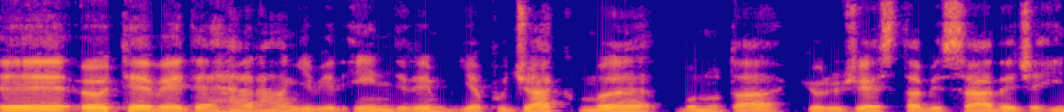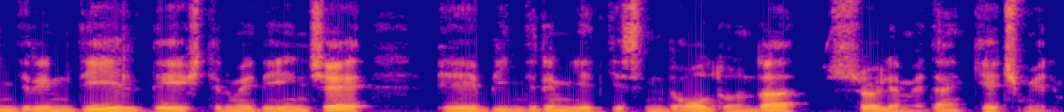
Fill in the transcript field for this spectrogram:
e, ÖTV'de herhangi bir indirim yapacak mı? Bunu da göreceğiz. Tabi sadece indirim değil, değiştirme deyince e, bindirim yetkisinde olduğunu da söylemeden geçmeyelim.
